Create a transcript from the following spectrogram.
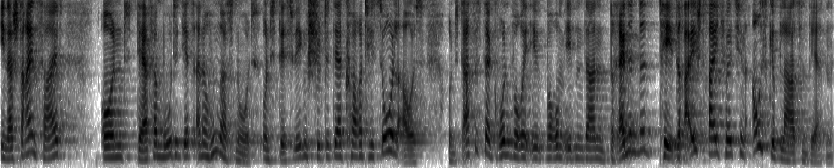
in der Steinzeit und der vermutet jetzt eine Hungersnot und deswegen schüttet der Cortisol aus. Und das ist der Grund, warum eben dann brennende T3-Streichhölzchen ausgeblasen werden.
